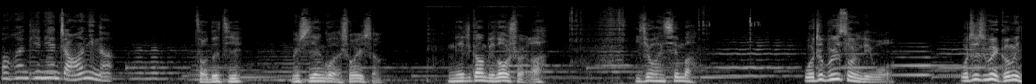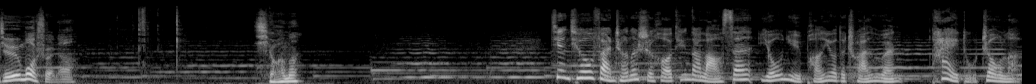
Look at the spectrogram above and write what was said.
欢欢天天找你呢。走得急，没时间过来说一声。你那支钢笔漏水了，你就换新吧。我这不是送你礼物，我这是为革命节约墨水呢。喜欢吗？静秋返程的时候，听到老三有女朋友的传闻，态度骤冷。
